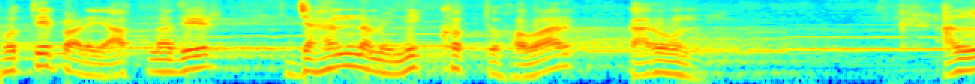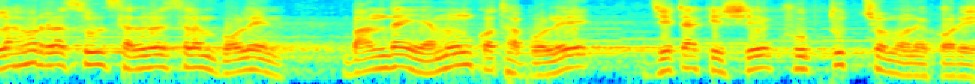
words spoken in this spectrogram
হতে পারে আপনাদের জাহান্নামে নিক্ষিপ্ত হওয়ার কারণ। আল্লাহর রাসূল আলাইহি সাল্লাম বলেন বান্দা এমন কথা বলে যেটাকে সে খুব তুচ্ছ মনে করে।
